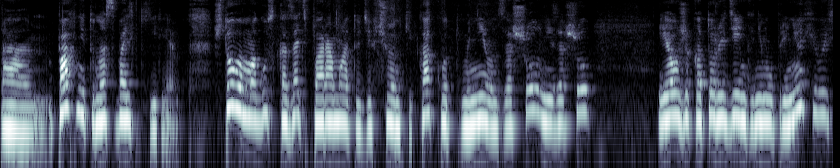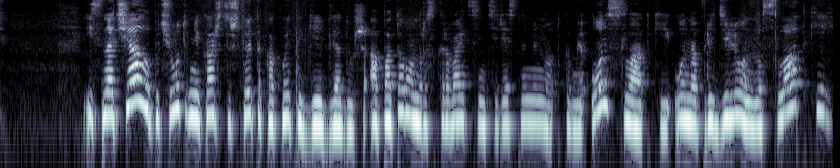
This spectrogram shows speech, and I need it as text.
А, пахнет у нас Валькирия. Что вам могу сказать по аромату, девчонки? Как вот мне он зашел, не зашел? Я уже который день к нему принюхиваюсь. И сначала почему-то мне кажется, что это какой-то гель для душа, а потом он раскрывается интересными нотками. Он сладкий, он определенно сладкий.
